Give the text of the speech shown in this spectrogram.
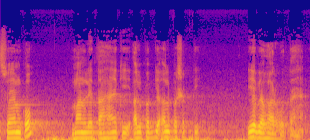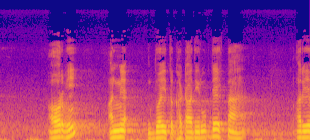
स्वयं को मान लेता है कि अल्पज्ञ अल्प शक्ति ये व्यवहार होता है। और भी अन्य द्वैत घटादि रूप देखता है और ये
